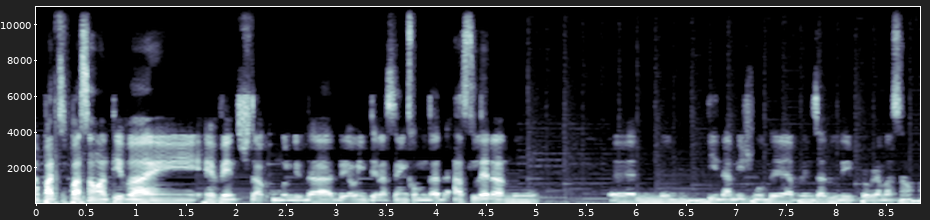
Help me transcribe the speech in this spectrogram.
a participação ativa em eventos da comunidade ou interação em comunidade acelera no, é, no dinamismo de aprendizado de programação?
